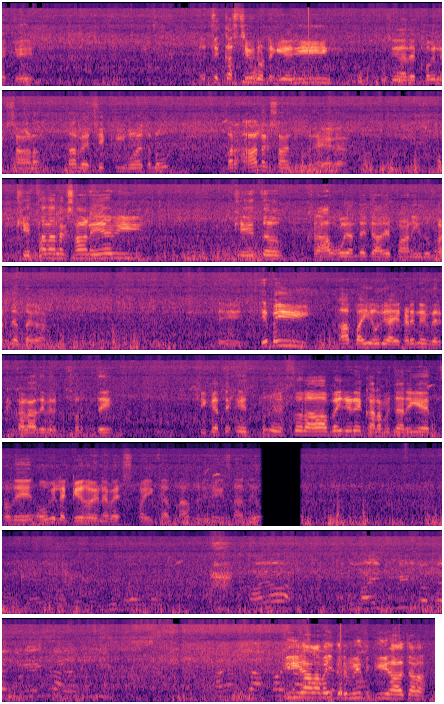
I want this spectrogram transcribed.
ਅੱਗੇ। ਇੱਥੇ ਕੱਸੀ ਟੁੱਟ ਗਈ ਹੈ ਜੀ। ਤੁਸੀਂ ਇਹ ਦੇਖੋ ਵੀ ਨੁਕਸਾਨ ਤਾਂ ਵੈਸੇ ਕੀ ਹੋਣਾ ਚਲੋ, ਪਰ ਆਹ ਨੁਕਸਾਨ ਜ਼ਰੂਰ ਹੈਗਾ। ਖੇਤਾਂ ਦਾ ਨੁਕਸਾਨ ਇਹ ਹੈ ਵੀ ਖੇਤ ਖਰਾਬ ਹੋ ਜਾਂਦੇ, ਜ਼ਿਆਦਾ ਪਾਣੀ ਉਦੋਂ ਫੜ ਜਾਂਦਾਗਾ ਤੇ ਇਹ ਬਈ ਆ ਬਾਈ ਹੋਰੀ ਆਏ ਖੜੇ ਨੇ ਵਿਰਕ ਕਲਾਂ ਦੇ, ਵਿਰਕ ਖੁਰਦ ਦੇ। ਠੀਕ ਹੈ, ਤੇ ਇਹ- ਇਸ ਤੋਂ ਇਲਾਵਾ ਬਈ ਜਿਹੜੇ ਕਰਮਚਾਰੀ ਹੈ ਇੱਥੋਂ ਦੇ, ਉਹ ਵੀ ਲੱਗੇ ਹੋਏ ਨੇ ਵੈਸੇ ਸਫ਼ਾਈ ਕਰਨਾ ਤੁਸੀਂ ਦੇਖ ਸਕਦੇ ਹੋ ਆਇਆ ਲਾਈਟ ਵੀਡੀਓ ਤੇ ਨਿਕਲ ਇੱਧਰ ਆ ਜਾ ਤੂੰ ਵੀ ਆਇਆ ਵੀ ਆਪਾਂ ਕੀ ਹਾਲ ਆ ਬਈ ਗਰਮੀਤ? ਕੀ ਹਾਲ ਚਾਲ ਆ?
